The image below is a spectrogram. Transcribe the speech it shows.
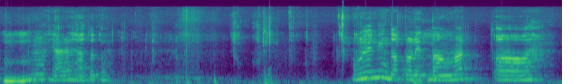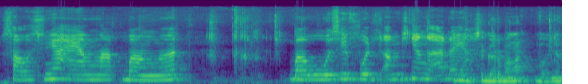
Mhm. ini masih ada satu tuh. Oh, ini nggak pelit banget. Eh sausnya enak banget. Bau seafood amisnya nggak ada ya? Hmm, segar banget baunya.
